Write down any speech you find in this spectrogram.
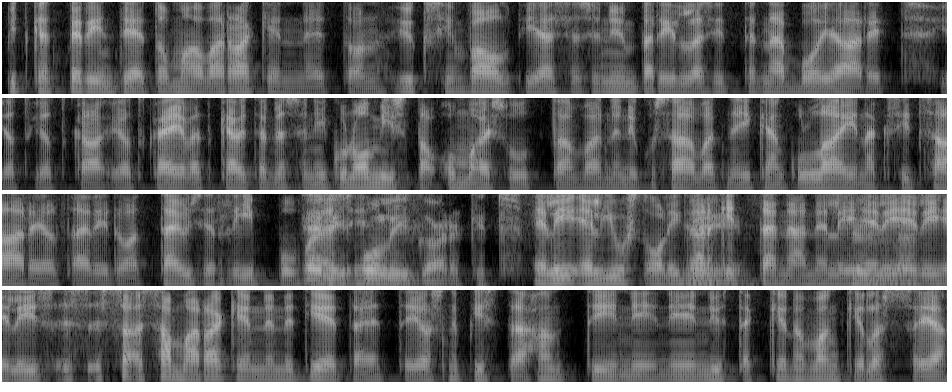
pitkät perinteet omaava rakenne, että on yksin valtias ja sen ympärillä sitten nämä bojarit, jotka, jotka eivät käytännössä niin kuin omista omaisuuttaan, vaan ne niin kuin saavat ne ikään kuin lainaksi saarilta, eli ne ovat täysin riippuvaisia. Eli oligarkit. Eli, eli just oligarkit niin, tänään, eli, eli, eli, eli sama rakenne, ne tietää, että jos ne pistää hanttiin, niin, niin yhtäkkiä ne on vankilassa ja,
